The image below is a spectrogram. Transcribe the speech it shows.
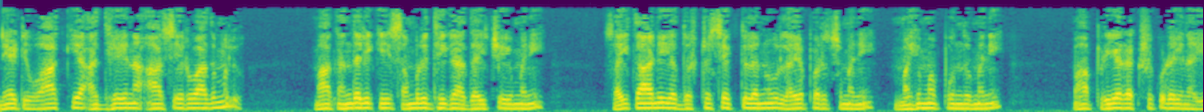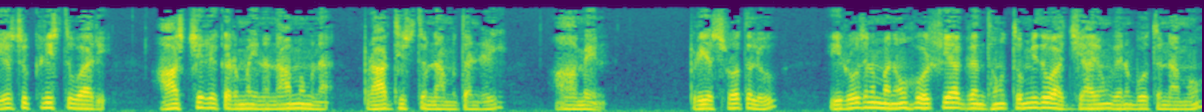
నేటి వాక్య అధ్యయన ఆశీర్వాదములు మాకందరికీ సమృద్ధిగా దయచేయమని సైతానీయ దుష్టశక్తులను లయపరచుమని మహిమ పొందుమని మా ప్రియ రక్షకుడైన యేసుక్రీస్తు వారి ఆశ్చర్యకరమైన నామమున ప్రార్థిస్తున్నాము తండ్రి. ఆమెన్. ప్రియ శ్రోతలు ఈ రోజున మనం హోషియా గ్రంథం తొమ్మిదో అధ్యాయం వినబోతున్నాము.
